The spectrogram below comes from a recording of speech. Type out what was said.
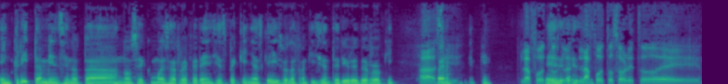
En Creed también se nota, no sé, como esas referencias pequeñas que hizo las franquicias anteriores de Rocky. Ah, sí. En fin. La foto, la, foto sobre todo de,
